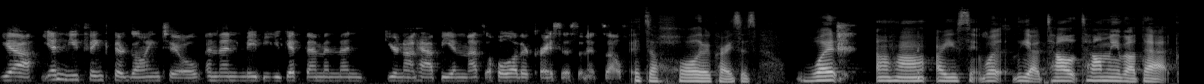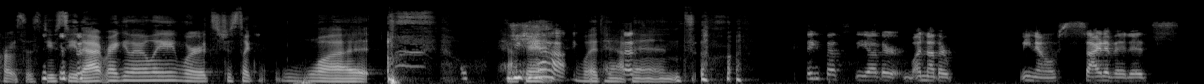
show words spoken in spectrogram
Yeah, and you think they're going to, and then maybe you get them, and then you're not happy, and that's a whole other crisis in itself. It's a whole other crisis. What? Uh huh. Are you seeing what? Yeah. Tell tell me about that crisis. Do you see that regularly, where it's just like, what? happened? Yeah, what happened? I think that's the other another, you know, side of it. It's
